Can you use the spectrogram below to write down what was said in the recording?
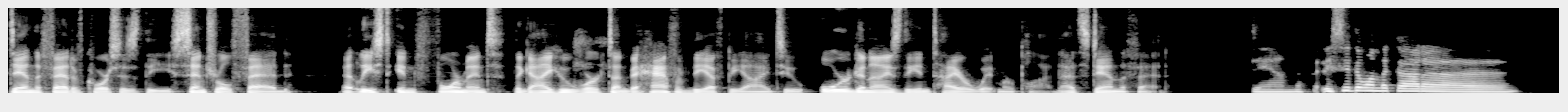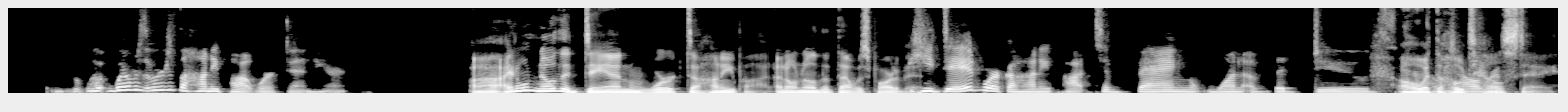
Dan the Fed, of course, is the central Fed, at least informant, the guy who worked on behalf of the FBI to organize the entire Whitmer plot. That's Dan the Fed. Dan the Fed. Is he the one that got uh, a? Where was where does the honeypot worked in here? Uh, I don't know that Dan worked a honeypot. I don't know that that was part of it. He did work a honeypot to bang one of the dudes. oh, a at the hotel room. stay.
